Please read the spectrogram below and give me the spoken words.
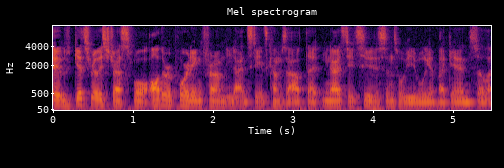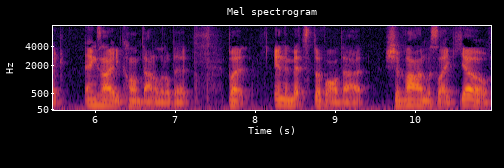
it gets really stressful. All the reporting from the United States comes out that United States citizens will be able to get back in. So like anxiety calmed down a little bit. But in the midst of all that, Siobhan was like, "Yo,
